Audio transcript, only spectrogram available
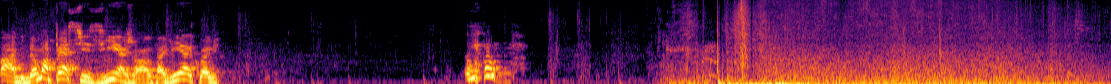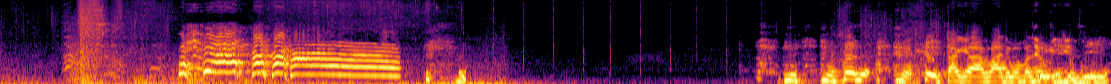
Ah, me dá uma pestezinha, Jonas. Vai vir aqui. tá gravado, eu vou fazer um videozinho.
